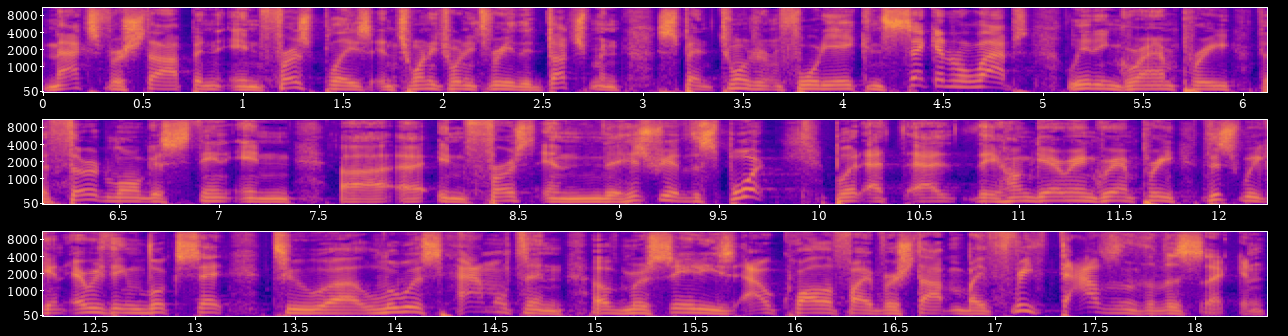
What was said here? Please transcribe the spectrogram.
Max Verstappen in first place in 2023. The Dutchman spent 248 consecutive laps leading Grand Prix, the third longest longest stint in uh, uh, in first in the history of the sport. But at, at, the Hungarian Grand Prix this weekend, everything looks set to uh, Lewis Hamilton of Mercedes outqualify Verstappen by three thousandths of a second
